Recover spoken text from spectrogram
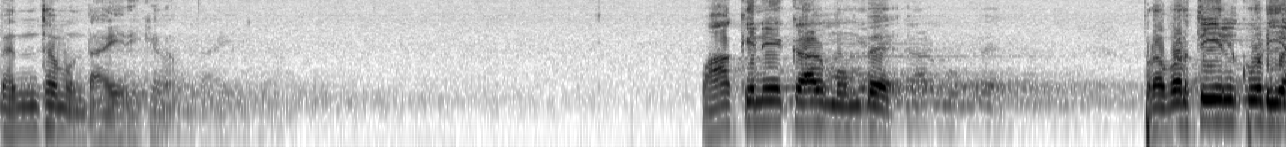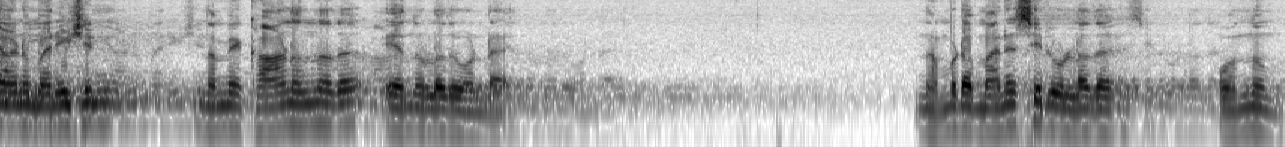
ബന്ധമുണ്ടായിരിക്കണം. വാക്കിനേക്കാൾ മുമ്പ് പ്രവൃത്തിയിൽ കൂടിയാണ് മനുഷ്യൻ നമ്മെ കാണുന്നത് എന്നുള്ളതുകൊണ്ട് നമ്മുടെ മനസ്സിലുള്ളത് ഒന്നും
